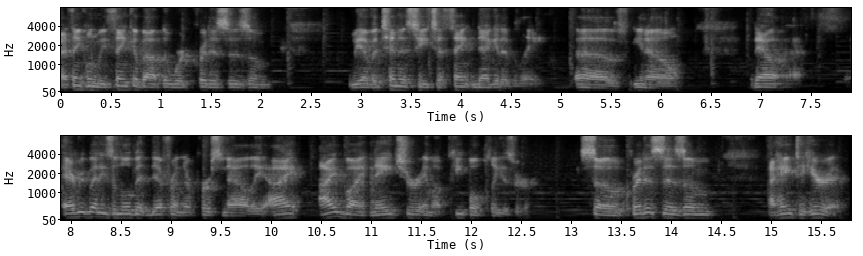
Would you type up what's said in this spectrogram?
I think when we think about the word criticism, we have a tendency to think negatively of you know. Now, everybody's a little bit different in their personality. I I by nature am a people pleaser, so criticism, I hate to hear it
